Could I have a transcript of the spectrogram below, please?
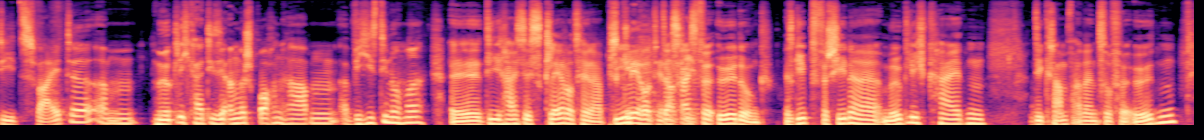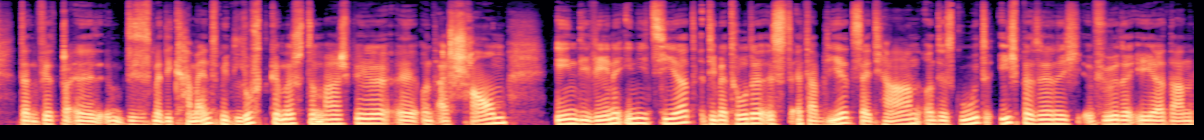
die zweite ähm, Möglichkeit, die Sie angesprochen haben, wie hieß die nochmal? Äh, die heißt Sklerotherapie. Sklerotherapie. Das heißt Verödung. Es gibt verschiedene Möglichkeiten, die Krampfadern zu veröden. Dann wird äh, dieses Medikament mit Luft gemischt zum Beispiel und als Schaum in die Vene initiiert. Die Methode ist etabliert seit Jahren und ist gut. Ich persönlich würde eher dann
